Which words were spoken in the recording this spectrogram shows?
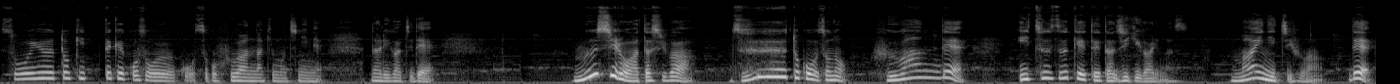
そういう時って結構そういうこうすごい不安な気持ちに、ね、なりがちで。むしろ私はずっとこうその不安で居続けてた時期があります。毎日不安。で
